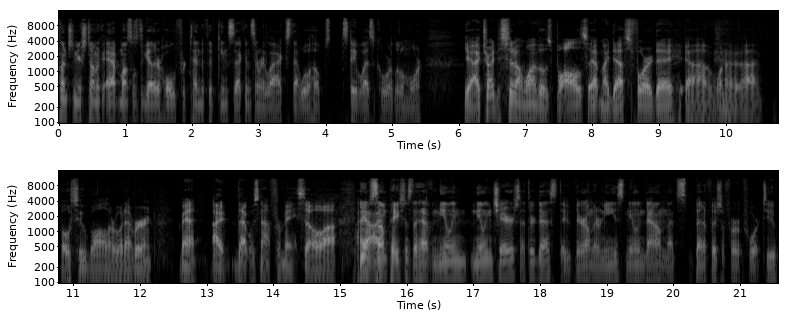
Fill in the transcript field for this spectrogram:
clenching your stomach, ab muscles together, hold for 10 to 15 seconds, and relax. That will help stabilize the core a little more. Yeah, I tried to sit on one of those balls at my desk for a day, uh, one a uh, Bosu ball or whatever, and man, I that was not for me. So uh, I yeah, have some I, patients that have kneeling kneeling chairs at their desk. They they're on their knees kneeling down, and that's beneficial for for it too.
